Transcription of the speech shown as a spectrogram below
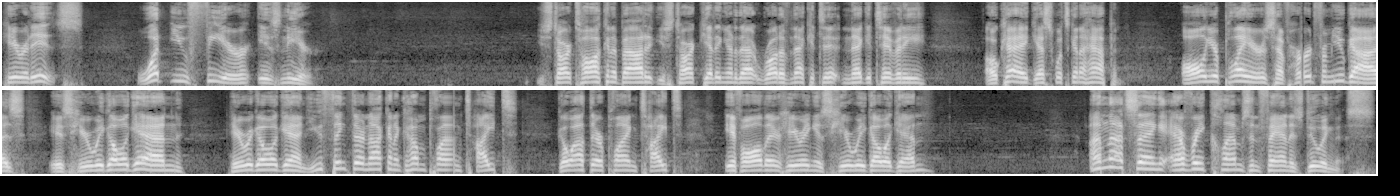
Here it is What you fear is near. You start talking about it, you start getting into that rut of negativity. Okay, guess what's going to happen? all your players have heard from you guys is here we go again. Here we go again. You think they're not going to come playing tight? Go out there playing tight if all they're hearing is here we go again? I'm not saying every Clemson fan is doing this,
